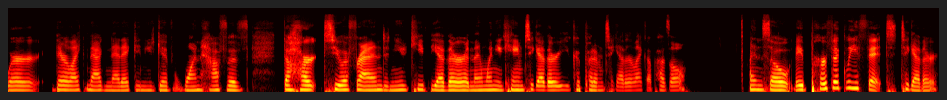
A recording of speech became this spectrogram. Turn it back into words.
Where they're like magnetic, and you'd give one half of the heart to a friend and you'd keep the other. And then when you came together, you could put them together like a puzzle. And so they perfectly fit together.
